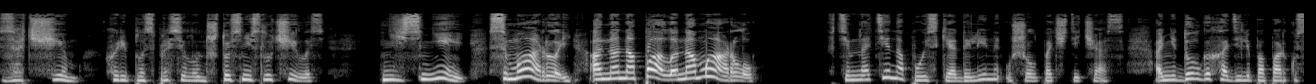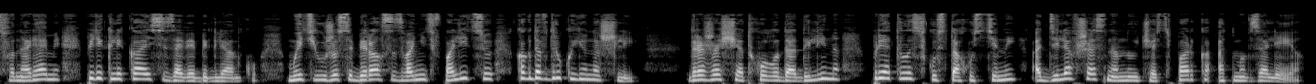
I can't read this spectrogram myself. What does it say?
«Зачем?» — хрипло спросил он. «Что с ней случилось?» «Не с ней, с Марлой! Она напала на Марлу!» В темноте на поиски Аделины ушел почти час. Они долго ходили по парку с фонарями, перекликаясь и зовя беглянку. Мэтью уже собирался звонить в полицию, когда вдруг ее нашли. Дрожащая от холода Аделина пряталась в кустах у стены, отделявшей основную часть парка от мавзолея.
